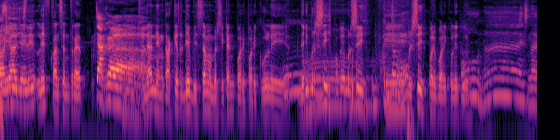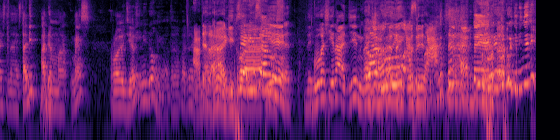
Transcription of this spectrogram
Royal Jelly Leaf Concentrate. Cakep. Dan yang terakhir dia bisa membersihkan pori-pori kulit. Jadi bersih, pokoknya bersih. Kenceng ya? Bersih pori-pori kulit lu. Oh, nice, nice, nice. Tadi ada Matmes, Royal Jelly ini doang ya atau apa ada? lagi? Ada Ada lagi. lagi. Gua. Seriusan lu? Iya. Gua sih rajin. Gua Waduh, rajin. asik banget dah. Pede gue jadinya nih.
